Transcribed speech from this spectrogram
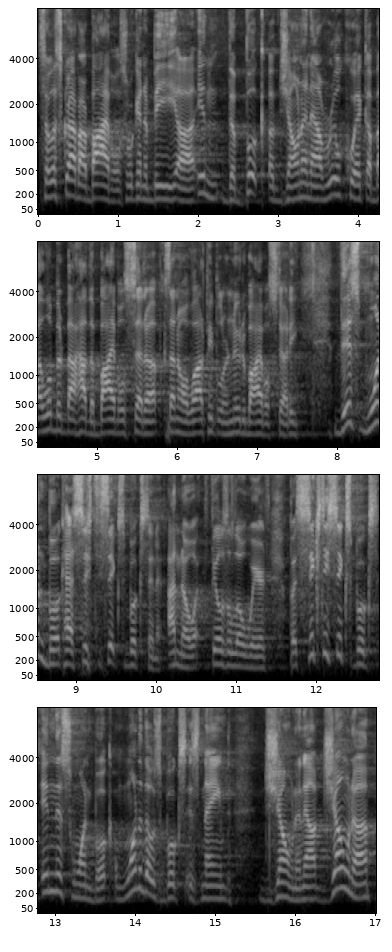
So let's grab our Bibles. We're going to be uh, in the book of Jonah. Now, real quick, about, a little bit about how the Bible's set up, because I know a lot of people are new to Bible study. This one book has 66 books in it. I know it feels a little weird, but 66 books in this one book. One of those books is named Jonah. Now, Jonah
